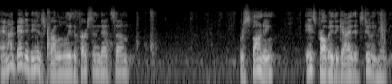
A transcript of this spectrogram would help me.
And I bet it is probably the person that's um, responding is probably the guy that's doing it.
